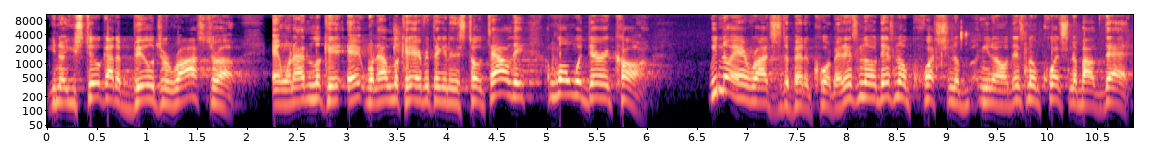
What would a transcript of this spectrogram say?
You know, you still got to build your roster up. And when I look at when I look at everything in its totality, I'm going with Derek Carr. We know Aaron Rodgers is the better quarterback. There's no there's no question of, you know there's no question about that.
